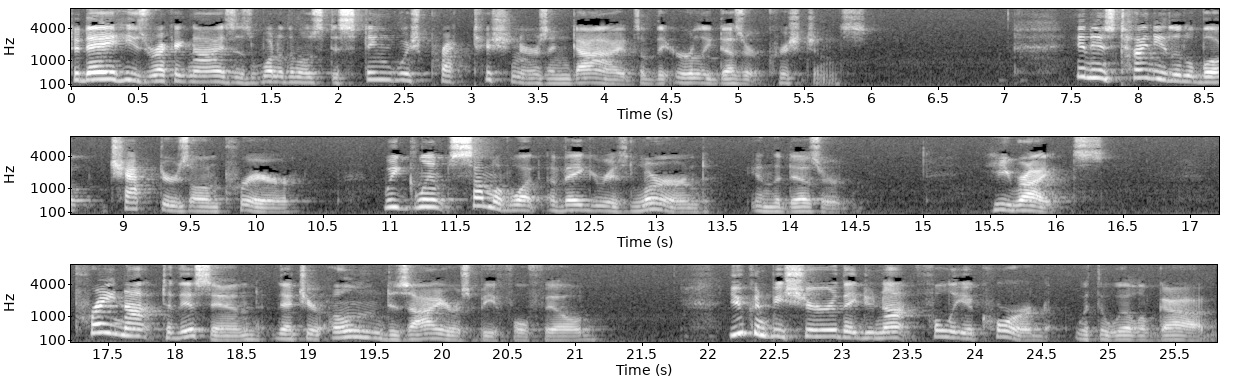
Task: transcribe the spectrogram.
Today, he's recognized as one of the most distinguished practitioners and guides of the early desert Christians. In his tiny little book, Chapters on Prayer, we glimpse some of what Evagrius learned in the desert. He writes, Pray not to this end that your own desires be fulfilled. You can be sure they do not fully accord with the will of God.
